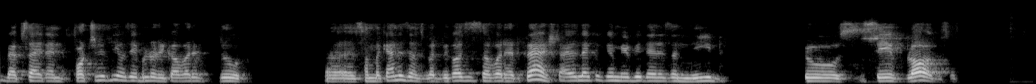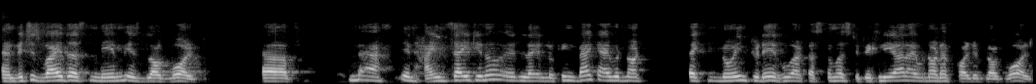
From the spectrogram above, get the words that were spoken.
website, and fortunately, I was able to recover it through uh, some mechanisms. But because the server had crashed, I was like, okay, maybe there is a need to save blogs, and which is why the name is Blog Vault. Uh, in hindsight, you know, looking back, I would not like knowing today who our customers typically are. I would not have called it Blog Vault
